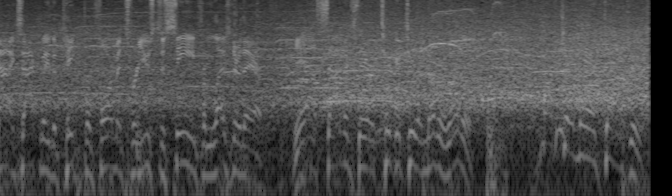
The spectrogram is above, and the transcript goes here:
Not exactly the peak performance we're used to seeing from Lesnar there. Yeah, Savage there took it to another level. Macho Man dodgers.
